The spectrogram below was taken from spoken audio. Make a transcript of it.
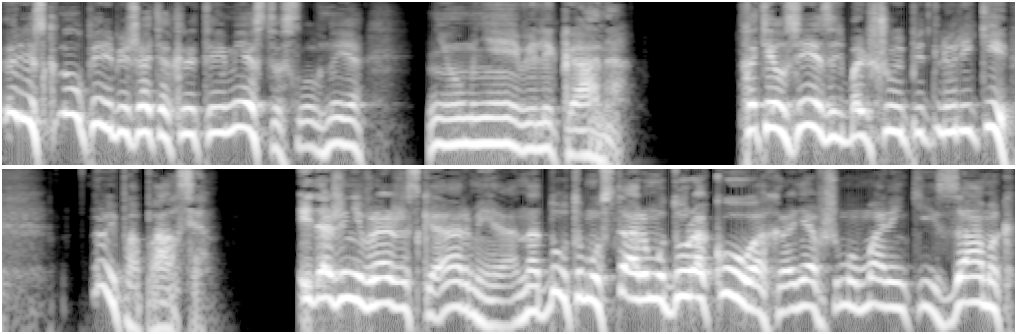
рискнул перебежать открытое место, словно я не умнее великана. Хотел срезать большую петлю реки, ну и попался. И даже не вражеской армии, а надутому старому дураку, охранявшему маленький замок,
